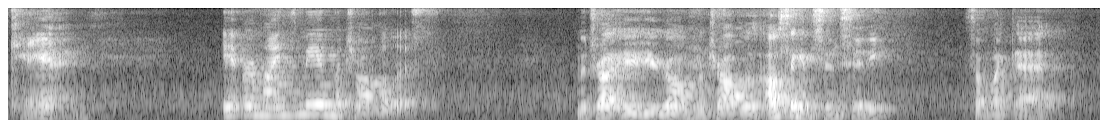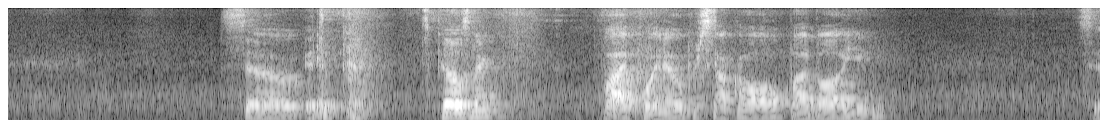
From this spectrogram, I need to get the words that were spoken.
can. It reminds me of Metropolis. Metro- you're going Metropolis. I was thinking Sin City, something like that. So it's, It's- a it's a pilsner, 5.0 percent alcohol by volume. So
